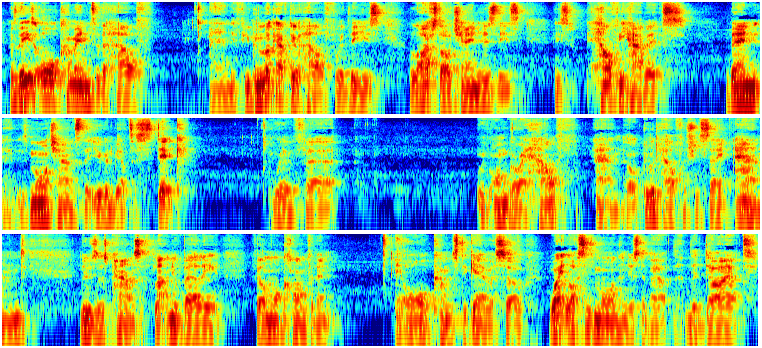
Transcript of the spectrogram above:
Because these all come into the health. And if you can look after your health with these lifestyle changes these these healthy habits then there's more chance that you're going to be able to stick with uh, with ongoing health and or good health I should say and lose those pounds, so flatten your belly, feel more confident. It all comes together. So weight loss is more than just about the diet.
